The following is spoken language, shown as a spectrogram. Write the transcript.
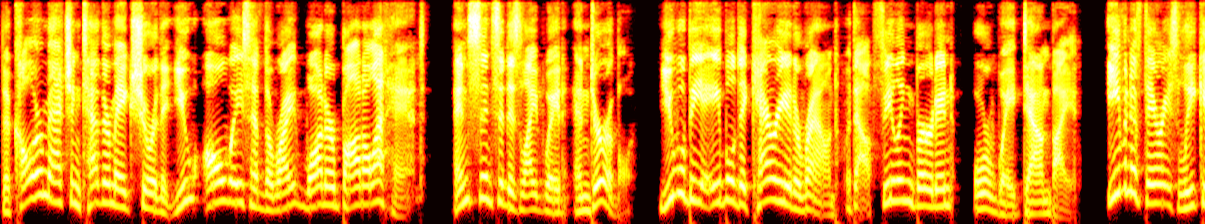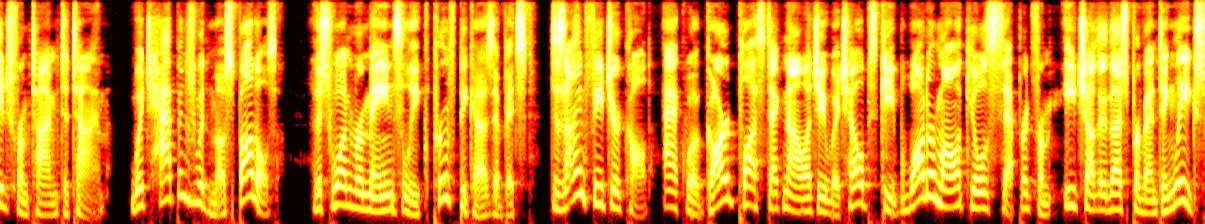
the color matching tether makes sure that you always have the right water bottle at hand. And since it is lightweight and durable, you will be able to carry it around without feeling burdened or weighed down by it. Even if there is leakage from time to time, which happens with most bottles, This one remains leak-proof because of its design feature called AquaGuard Plus technology, which helps keep water molecules separate from each other, thus preventing leaks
